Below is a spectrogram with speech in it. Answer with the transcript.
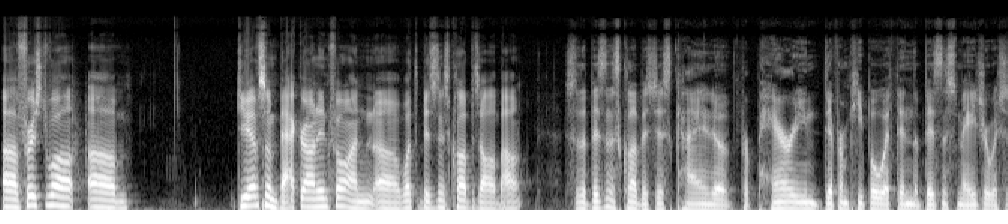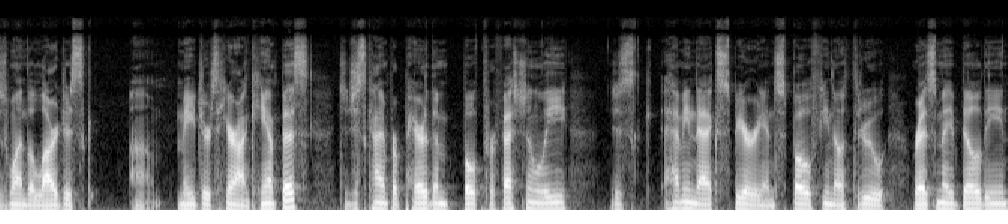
Uh, first of all, um, do you have some background info on uh, what the business club is all about? So, the business club is just kind of preparing different people within the business major, which is one of the largest um, majors here on campus, to just kind of prepare them both professionally, just having that experience, both, you know, through resume building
